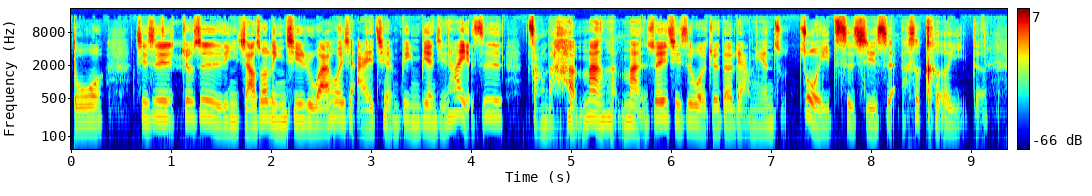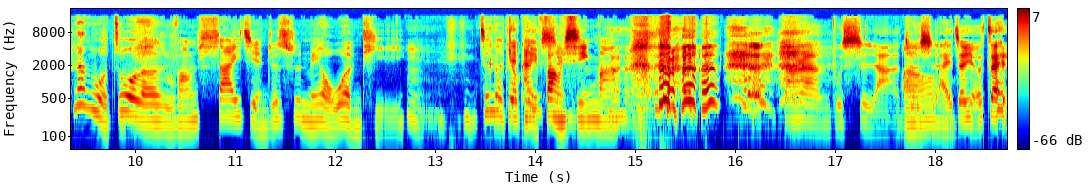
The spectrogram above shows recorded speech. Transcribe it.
多，其实就是你假如说零期乳癌或一些癌前病变，其实它也是长得很慢很慢。所以其实我觉得两年做做一次，其实是是可以的。那如果做了乳房筛检，就是没有问题，嗯。真的就可以放心吗？当然不是啊，就是癌症有在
